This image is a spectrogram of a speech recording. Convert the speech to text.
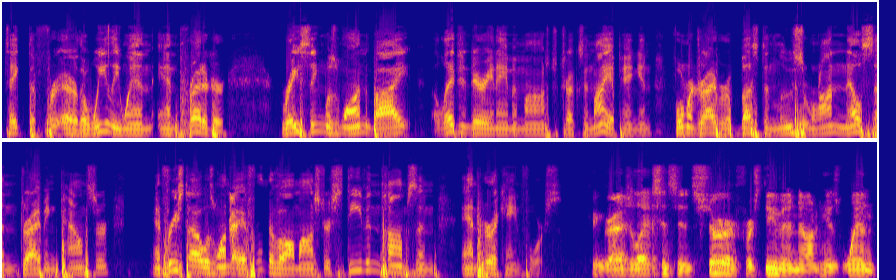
take the or the wheelie win and Predator. Racing was won by a legendary name in monster trucks, in my opinion, former driver of Bustin' Loose, Ron Nelson, driving Pouncer, and freestyle was won by a friend of all Monster, Stephen Thompson and Hurricane Force. Congratulations, and sure, for Stephen on his win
